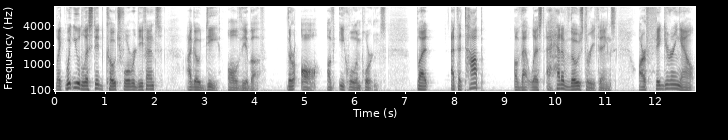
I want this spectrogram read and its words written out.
like what you listed, coach, forward, defense, I go D, all of the above. They're all of equal importance. But at the top of that list, ahead of those three things, are figuring out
